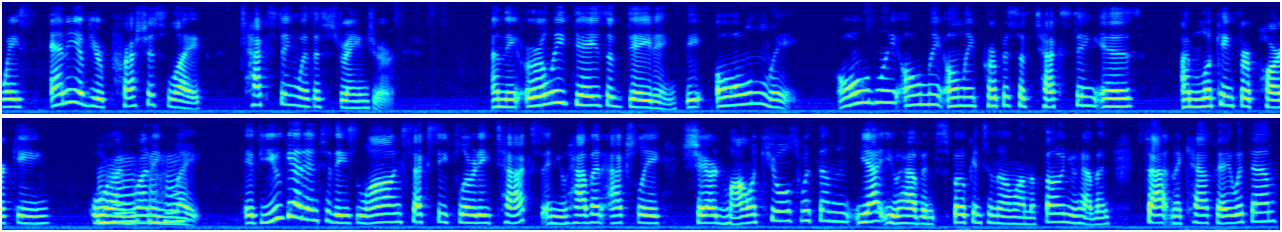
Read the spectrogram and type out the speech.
waste any of your precious life texting with a stranger. And the early days of dating, the only, only, only, only purpose of texting is I'm looking for parking or I'm Mhm, running mhm. late. If you get into these long, sexy, flirty texts and you haven't actually shared molecules with them yet, you haven't spoken to them on the phone, you haven't sat in a cafe with them,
